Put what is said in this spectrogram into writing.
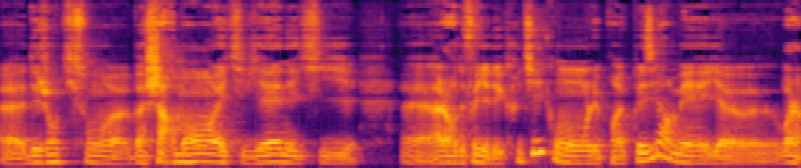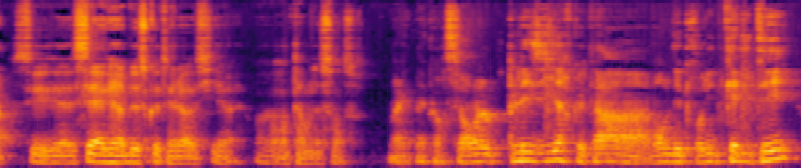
euh, des gens qui sont euh, bah, charmants et qui viennent et qui alors des fois il y a des critiques on les prend avec plaisir mais il y a, voilà c'est c'est agréable de ce côté là aussi en termes de sens Ouais, d'accord. C'est vraiment le plaisir que tu as à vendre des produits de qualité.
